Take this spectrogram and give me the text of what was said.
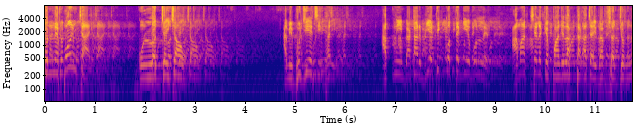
জন্য পণ চাই কোন লজ্জাই চাও? আমি বুঝিয়েছি, ভাই আপনি বেটার বিয়ে ঠিক করতে গিয়ে বললেন, আমার ছেলেকে পাঁচ লাখ টাকা চাই ব্যবসার জন্য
